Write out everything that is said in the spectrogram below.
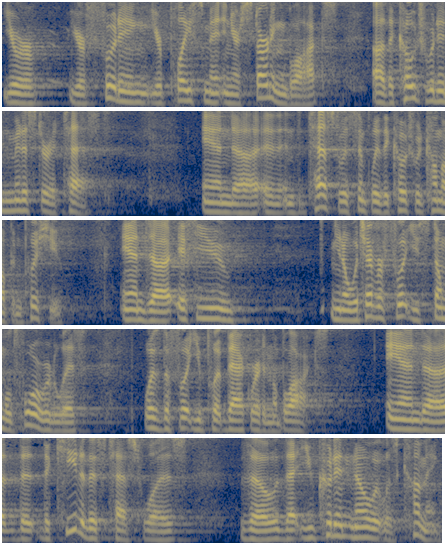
your, your footing, your placement, and your starting blocks, uh, the coach would administer a test. And, uh, and, and, the test was simply the coach would come up and push you. And uh, if you, you know, whichever foot you stumbled forward with was the foot you put backward in the blocks. And uh, the, the key to this test was, though, that you couldn't know it was coming.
